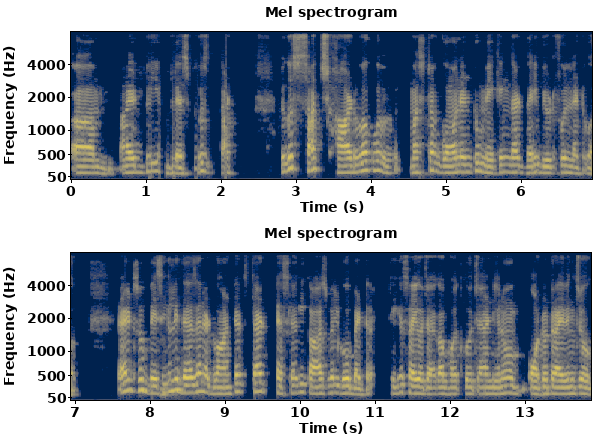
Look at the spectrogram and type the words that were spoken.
um, I'd be blessed because that because such hard work must have gone into making that very beautiful network right? So basically there's an advantage that tesla ki cars will go better. theek hai sahi and you know auto driving jo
